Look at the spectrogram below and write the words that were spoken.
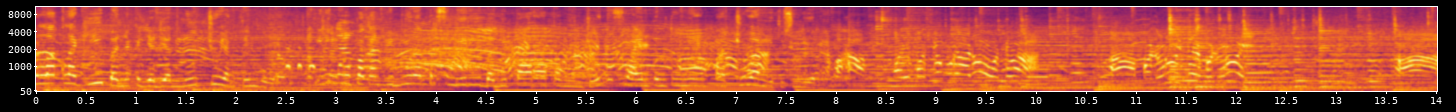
pelak lagi banyak kejadian lucu yang timbul. Ini merupakan hiburan tersendiri bagi para pengunjung selain tentunya pacuan itu sendiri. Ah.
